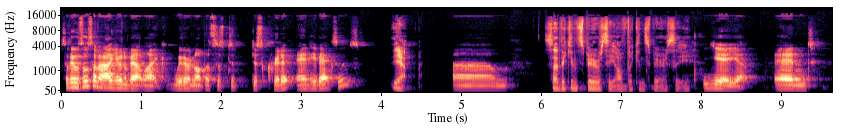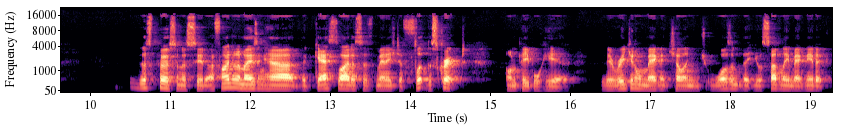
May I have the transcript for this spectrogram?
So there was also an argument about like whether or not this is to discredit anti-vaxxers. Yeah. Um, So the conspiracy of the conspiracy. Yeah, yeah. And this person has said, I find it amazing how the gaslighters have managed to flip the script on people here. The original magnet challenge wasn't that you're suddenly magnetic,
